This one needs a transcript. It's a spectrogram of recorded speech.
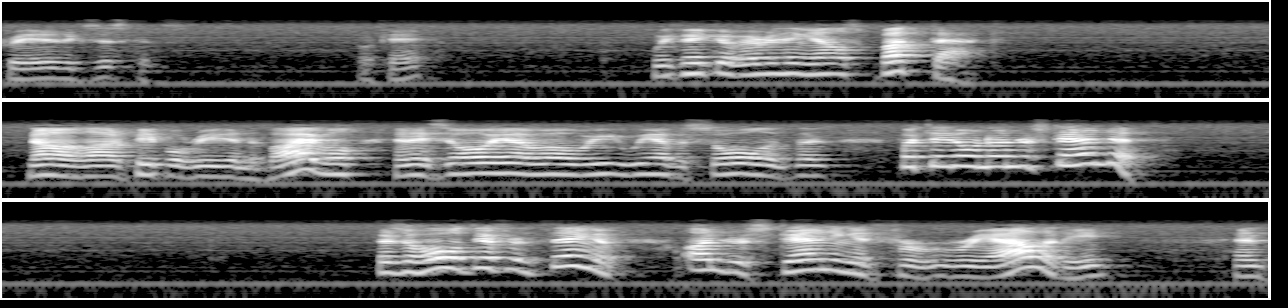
created existence. Okay? We think of everything else but that. Now, a lot of people read in the Bible and they say, oh, yeah, well, we, we have a soul and things, but they don't understand it. There's a whole different thing of understanding it for reality and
